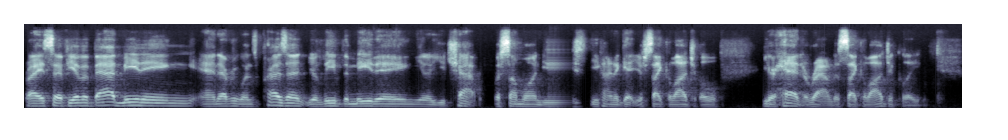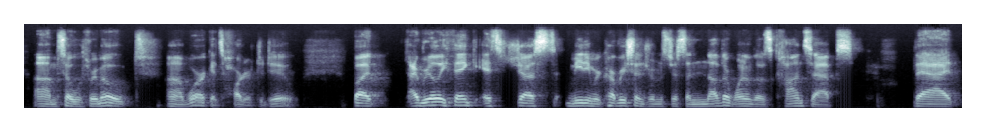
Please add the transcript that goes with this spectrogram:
right so if you have a bad meeting and everyone's present you leave the meeting you know you chat with someone you you kind of get your psychological your head around it psychologically. Um, so with remote uh, work, it's harder to do. But I really think it's just meeting recovery syndrome is just another one of those concepts that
